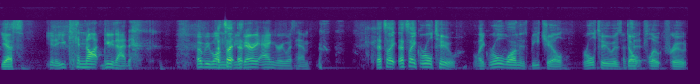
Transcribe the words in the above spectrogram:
Yes. You know, you cannot do that Obi Wan would like, be very angry with him. that's like that's like rule two. Like rule one is be chill. Rule two is that's don't it. float fruit.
